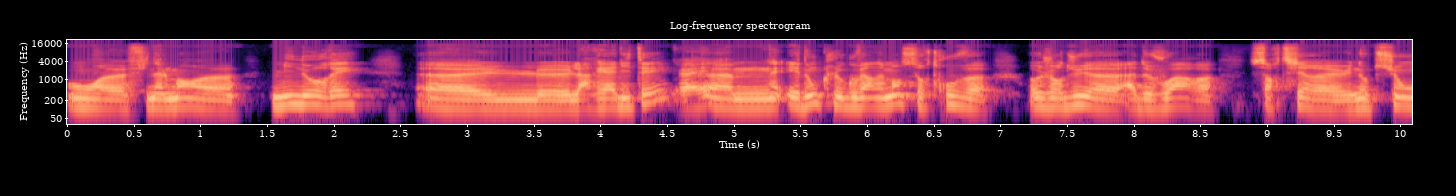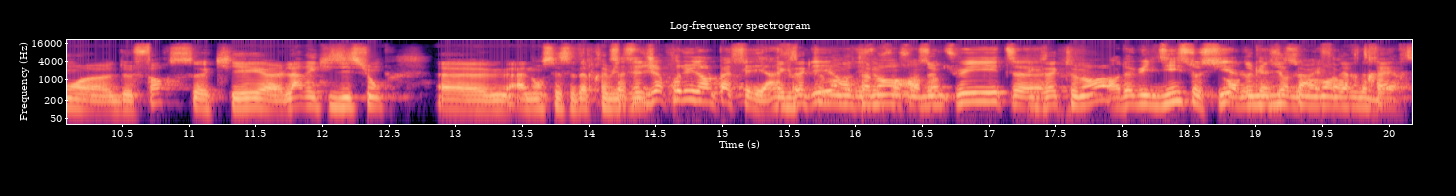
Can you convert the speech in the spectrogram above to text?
ont finalement minoré euh, le, la réalité. Ouais. Euh, et donc le gouvernement se retrouve aujourd'hui euh, à devoir sortir une option euh, de force qui est euh, la réquisition euh, annoncée cet après-midi. Ça s'est déjà produit dans le passé, hein, Exactement, dire, en notamment en 1968, euh, Exactement. en 2010 aussi, à en l'occasion 2010 de la réforme des retraites,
